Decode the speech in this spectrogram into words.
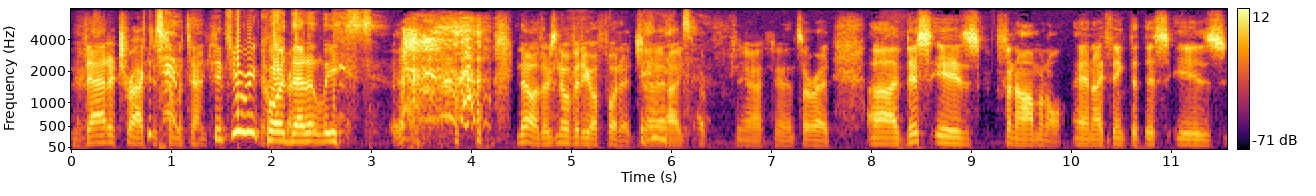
that attracted did some attention. Did you record that at least? no, there's no video footage. Uh, I, yeah, yeah, it's all right. Uh, this is phenomenal, and I think that this is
